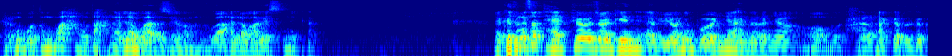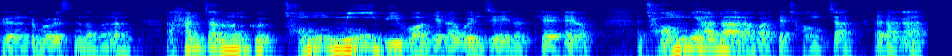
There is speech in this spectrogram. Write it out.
그런 거 보통 뭐 아무도 안 하려고 하죠. 누가 하려고 하겠습니까? 그 중에서 대표적인 위원이 뭐였냐 하면은요, 어, 뭐 다른 학교들도 그랬는지 모르겠습니다만은 한자로는 그 정미위원이라고 이제 이렇게 해요. 정리하다라고 할 때 정자에다가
